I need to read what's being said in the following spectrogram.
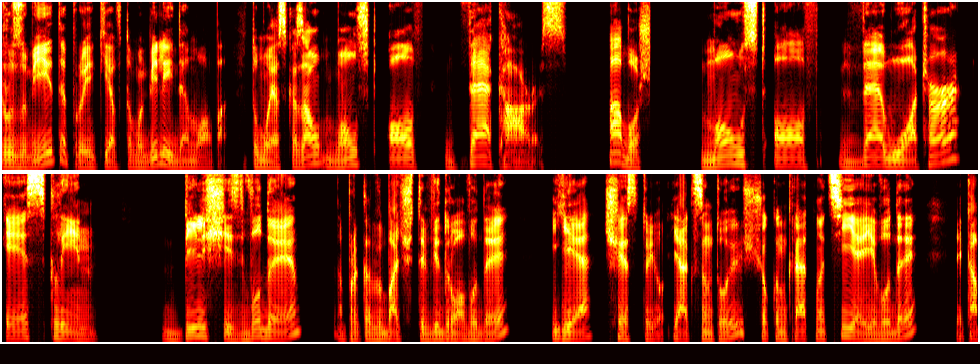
розумієте, про які автомобілі йде мова. Тому я сказав most of the cars. Або ж most of the water is clean. Більшість води, наприклад, ви бачите відро води, є чистою. Я акцентую, що конкретно цієї води яка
